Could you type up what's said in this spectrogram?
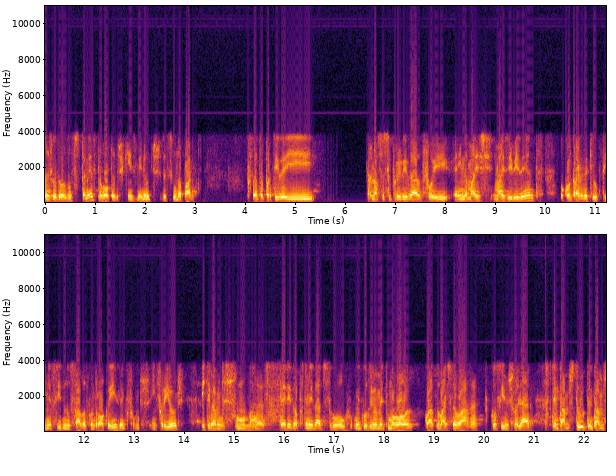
um jogador do Sertanense, por volta dos 15 minutos da segunda parte. Portanto, a partir daí a nossa superioridade foi ainda mais, mais evidente, ao contrário daquilo que tinha sido no sábado contra o Alcaíz, em que fomos inferiores. E tivemos uma série de oportunidades de golo, inclusivamente uma bola quase debaixo da barra, conseguimos falhar. Tentámos tudo, tentámos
